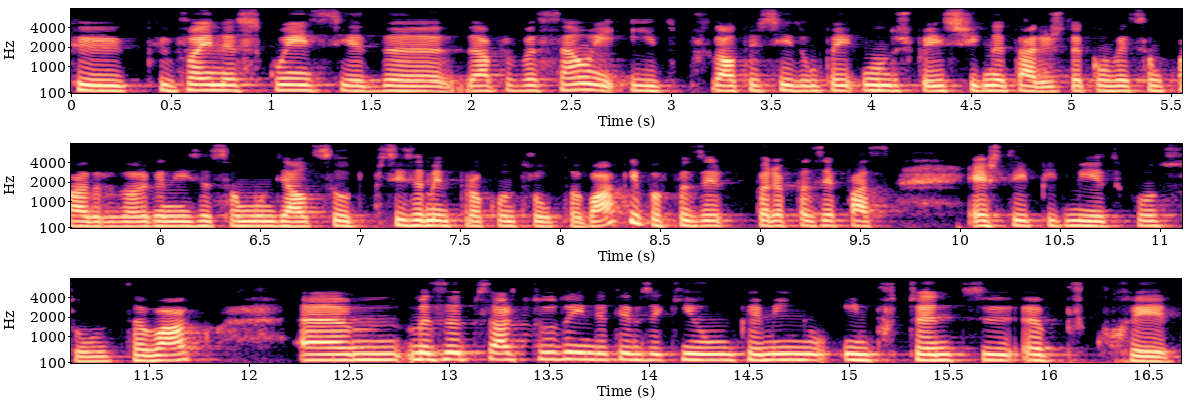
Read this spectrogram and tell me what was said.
que, que, vem na sequência da, da aprovação e, e, de Portugal ter sido um, um, dos países signatários da Convenção Quadro da Organização Mundial de Saúde, precisamente para o controle do tabaco e para fazer, para fazer face a esta epidemia de consumo de tabaco. Um, mas, apesar de tudo, ainda temos aqui um caminho importante a percorrer.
